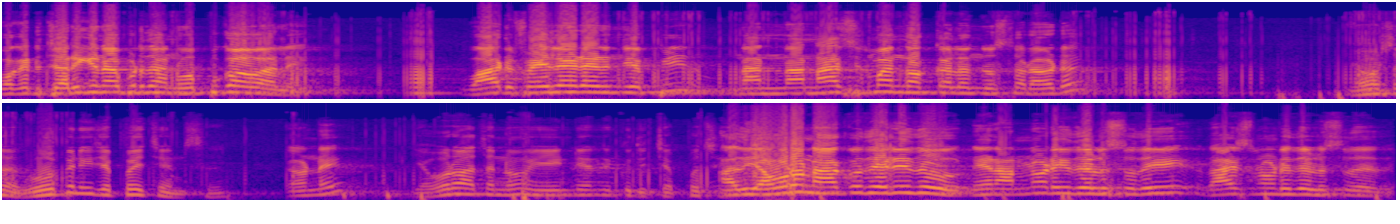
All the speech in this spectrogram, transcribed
ఒకటి జరిగినప్పుడు దాన్ని ఒప్పుకోవాలి. వాడు ఫెయిల్ అయ్యాడని చెప్పి నా నా- నా సినిమాని నొక్కాలని చూస్తాడు వాడు. ఎవరు సార్? ఓపెన్గా చెప్పొచ్చండి సార్. ఏమండి? ఎవరు అతను? ఏంటి అని కొద్దిగా చెప్పొచ్చు. అది ఎవరో నాకు తెలీదు. నేను అన్నోడికి తెలుస్తుంది రాసినోడికి తెలుస్తుంది అది.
